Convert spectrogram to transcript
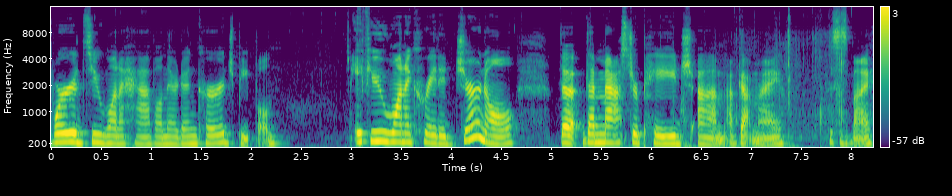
words you want to have on there to encourage people? If you want to create a journal, the, the master page, um, I've got my, this is my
